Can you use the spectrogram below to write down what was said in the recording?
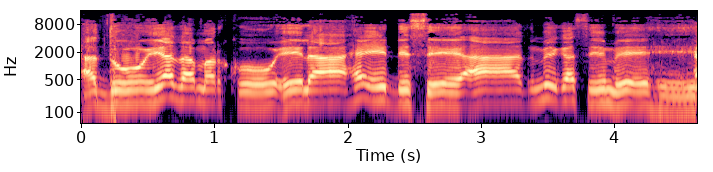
Adduunyada markuu ilaahay dhisay aadmiga simeehi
